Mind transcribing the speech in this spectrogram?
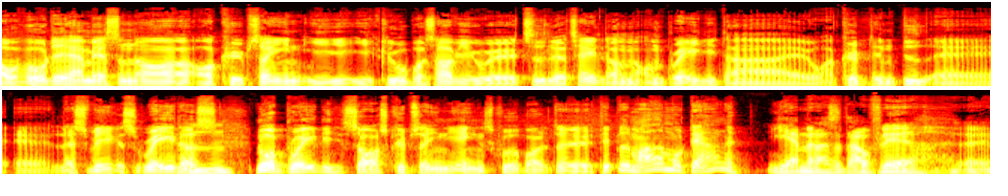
Og på det her med sådan at, at købe sig ind i, i klubber, så har vi jo øh, tidligere talt om, om Brady, der jo har købt en bid af, af Las Vegas Raiders. Mm. Nu har Brady så også købt sig ind i engelsk fodbold. Øh, Det er blevet meget moderne. Ja, men altså, der er jo flere øh,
